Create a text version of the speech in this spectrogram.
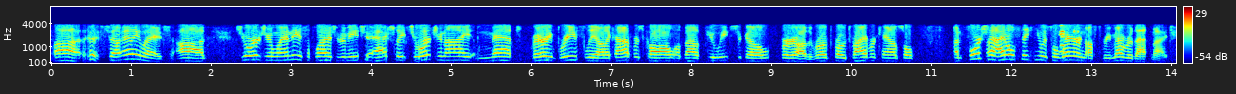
Uh, so, anyways, uh, George and Wendy, it's a pleasure to meet you. Actually, George and I met very briefly on a conference call about a few weeks ago for uh, the Road Pro Driver Council. Unfortunately, I don't think he was aware enough to remember that night.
